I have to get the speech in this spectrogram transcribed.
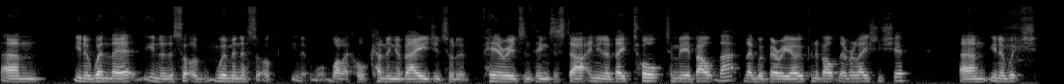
Um, you know when they're you know the sort of women are sort of you know what I call coming of age and sort of periods and things are starting you know they talked to me about that. They were very open about their relationship um, you know which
